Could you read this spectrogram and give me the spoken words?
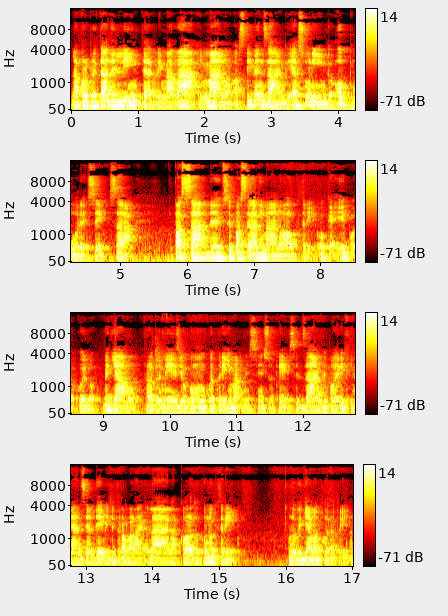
la proprietà dell'Inter rimarrà in mano a Steven Zhang e a Suning oppure se sarà passa, se passerà di mano a Oak3, ok? E poi quello vediamo fra due mesi o comunque prima, nel senso che se Zhang poi rifinanzia il debito e trova la, la, l'accordo con Oak3, lo vediamo ancora prima.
